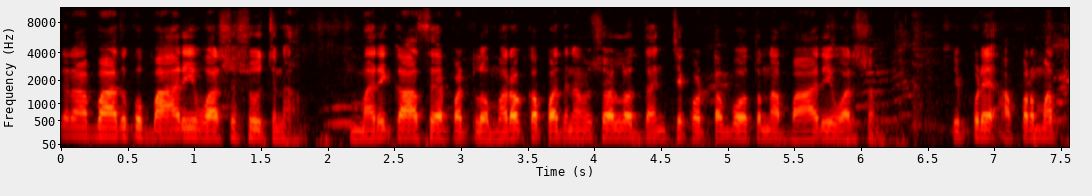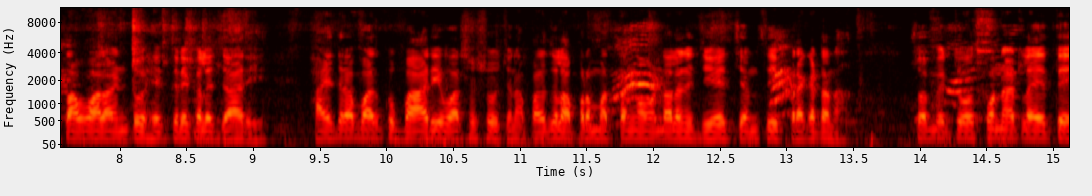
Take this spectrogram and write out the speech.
హైదరాబాద్కు భారీ వర్ష సూచన. మరి కాసేపట్లో మరొక పది నిమిషాల్లో దంచి కొట్టబోతున్న భారీ వర్షం ఇప్పుడే అప్రమత్త అవ్వాలంటూ హెచ్చరికలు జారీ. హైదరాబాద్కు భారీ వర్ష సూచన. ప్రజలు అప్రమత్తంగా ఉండాలని జిహెచ్ఎంసీ ప్రకటన. సో మీరు చూసుకున్నట్లయితే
